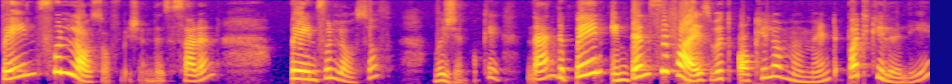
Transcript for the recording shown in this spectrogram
painful loss of vision. There's a sudden painful loss of vision. Okay? And the pain intensifies with ocular movement particularly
